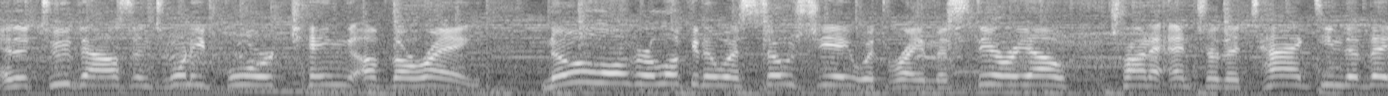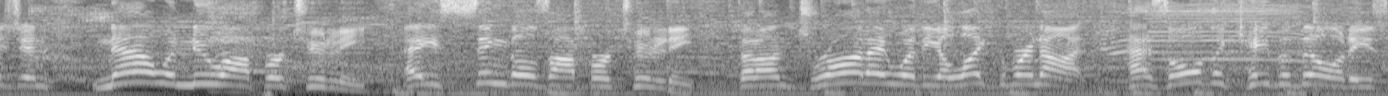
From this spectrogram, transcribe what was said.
in the 2024 King of the Ring. No longer looking to associate with Rey Mysterio, trying to enter the tag team division. Now a new opportunity, a singles opportunity that Andrade, whether you like him or not, has all the capabilities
